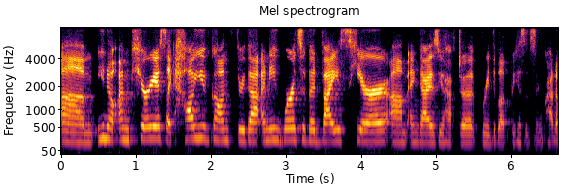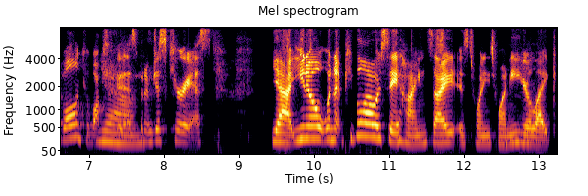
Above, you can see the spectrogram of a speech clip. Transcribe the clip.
um, you know i'm curious like how you've gone through that any words of advice here um, and guys you have to read the book because it's incredible and can walk yeah. through this but i'm just curious yeah, you know, when people always say hindsight is 2020, mm-hmm. you're like,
